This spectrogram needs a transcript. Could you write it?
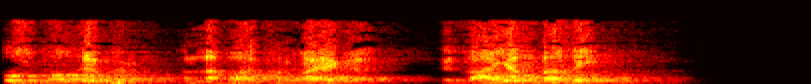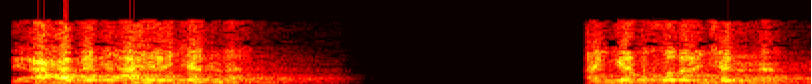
اس موقع پر اللہ پاک فرمائے گا کہ لائم بغی کہ احد من اہل جنہ ان يدخل الجنہ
